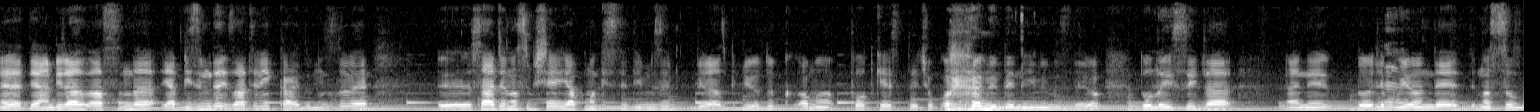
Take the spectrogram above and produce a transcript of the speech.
Evet yani biraz aslında ya bizim de zaten ilk kaydımızdı ve e, sadece nasıl bir şey yapmak istediğimizi biraz biliyorduk ama podcast'te çok hani deneyimimiz de yok. Dolayısıyla yani böyle bu Evet. yönde nasıl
